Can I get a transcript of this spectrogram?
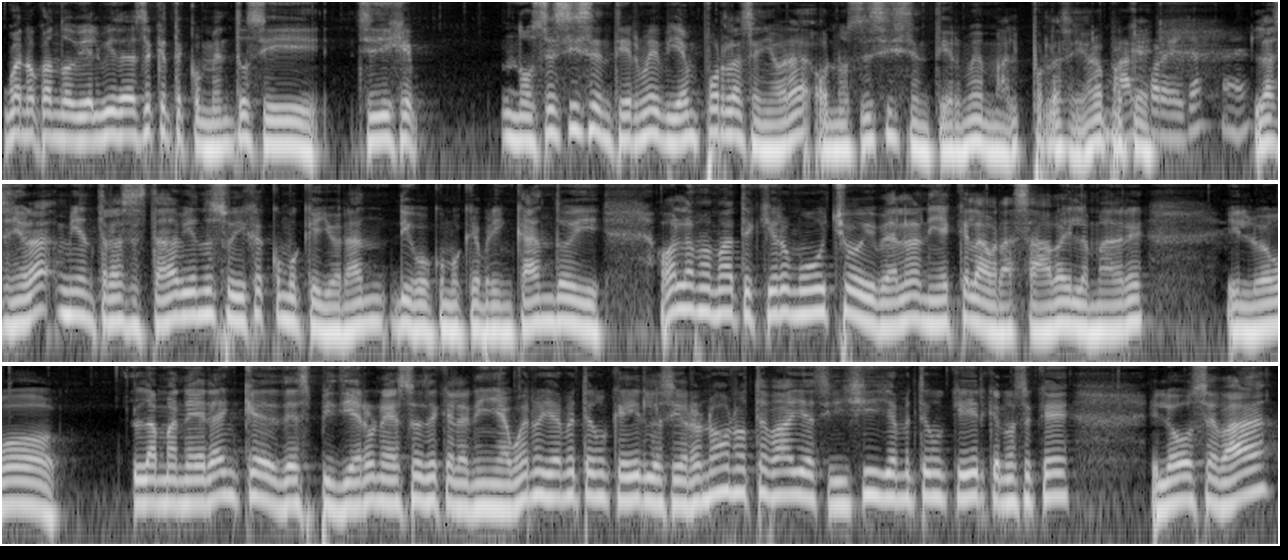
Bueno, cuando vi el video ese que te comento, sí, sí dije, no sé si sentirme bien por la señora o no sé si sentirme mal por la señora. Porque por ella, eh. la señora, mientras estaba viendo a su hija como que llorando, digo, como que brincando y, hola mamá, te quiero mucho. Y ve a la niña que la abrazaba y la madre. Y luego la manera en que despidieron eso es de que la niña, bueno, ya me tengo que ir. La señora, no, no te vayas. Y sí, ya me tengo que ir, que no sé qué. Y luego se va,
